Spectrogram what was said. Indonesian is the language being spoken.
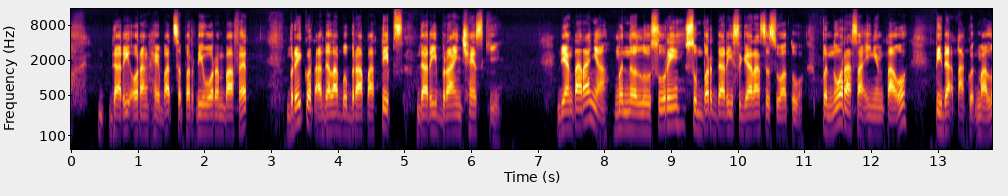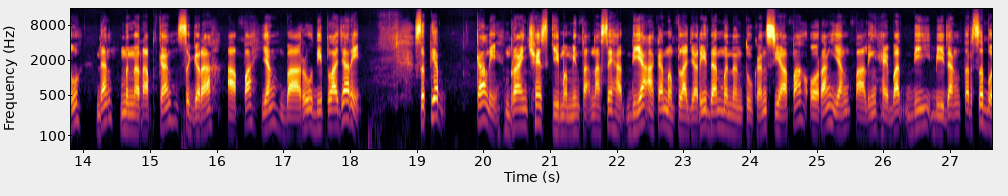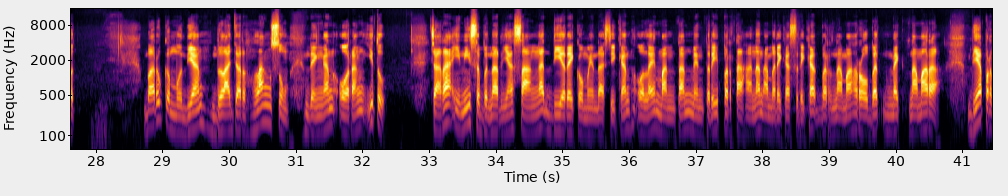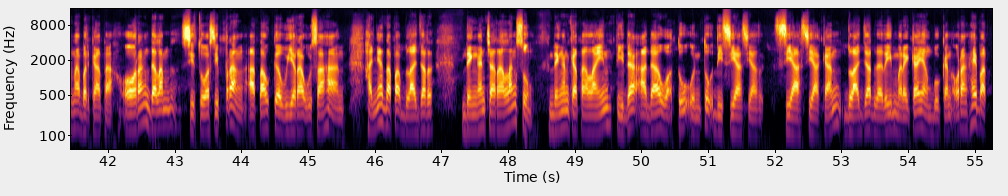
dari orang hebat seperti Warren Buffett? Berikut adalah beberapa tips dari Brian Chesky. Di antaranya, menelusuri sumber dari segala sesuatu, penuh rasa ingin tahu, tidak takut malu, dan menerapkan segera apa yang baru dipelajari. Setiap kali Brian Chesky meminta nasihat, dia akan mempelajari dan menentukan siapa orang yang paling hebat di bidang tersebut. Baru kemudian belajar langsung dengan orang itu. Cara ini sebenarnya sangat direkomendasikan oleh mantan Menteri Pertahanan Amerika Serikat bernama Robert McNamara. Dia pernah berkata, orang dalam situasi perang atau kewirausahaan hanya dapat belajar dengan cara langsung. Dengan kata lain, tidak ada waktu untuk disia-siakan belajar dari mereka yang bukan orang hebat.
